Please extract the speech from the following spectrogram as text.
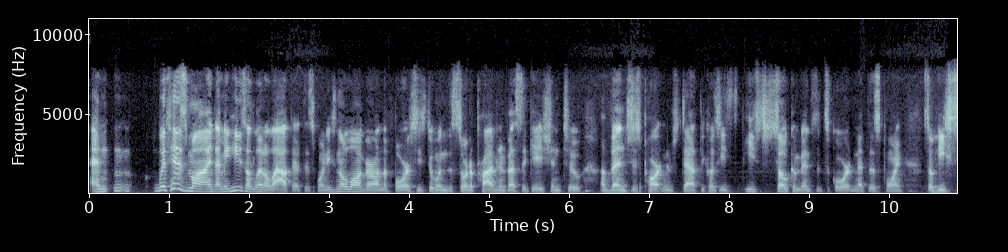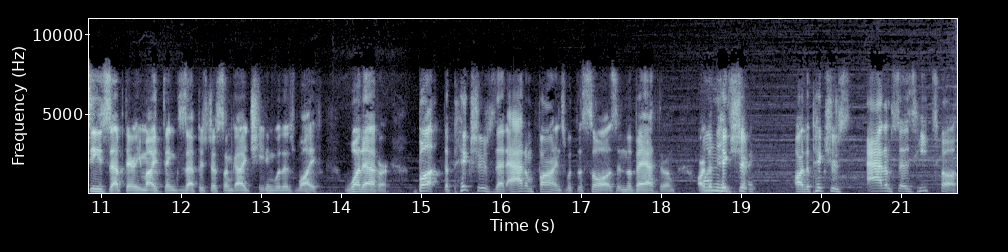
and with his mind, I mean, he's a little out there at this point. He's no longer on the force. He's doing this sort of private investigation to avenge his partner's death because he's he's so convinced it's Gordon at this point. So he sees Zep there. He might think Zep is just some guy cheating with his wife, whatever. But the pictures that Adam finds with the saws in the bathroom are the picture are the pictures Adam says he took,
